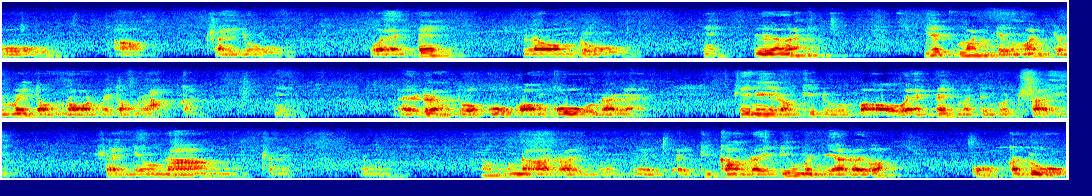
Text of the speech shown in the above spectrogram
หูเอาใส่ดูแหวนเพชรลองดูนี่อยู่อย่างนั้นยึดมั่นถือมั่นจนไม่ต้องนอนไม่ต้องหลับกันนี่ไอ้เรื่องตัวกูของกูนั่นแหละ ทีนี้ลองคิดดูพอเอาแหวนเพชรมาถึงก็ใส่ ใส่นิ้วนางใส่แล้วมันอะไรเนี่ยไอ้ที่ข้างในนิ้วมันมีอะไรวะโอ้กระดูก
